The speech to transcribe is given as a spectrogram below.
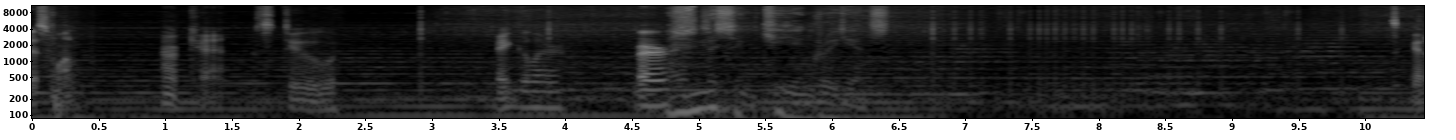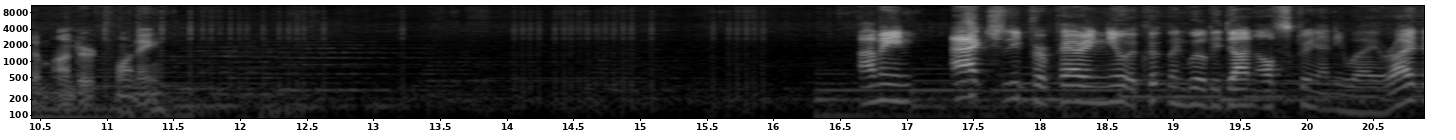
this one. Okay, let's do regular I'm missing key ingredients. Let's get them under 20. I mean, actually preparing new equipment will be done off screen anyway, right?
